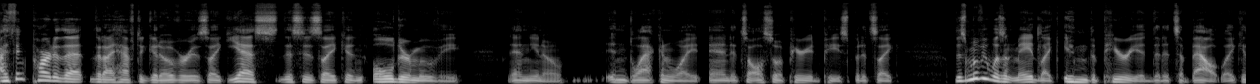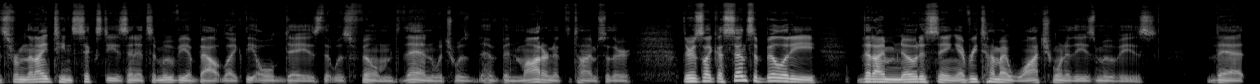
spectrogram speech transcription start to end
I think part of that that I have to get over is like, yes, this is like an older movie and, you know, in black and white, and it's also a period piece, but it's like, this movie wasn't made like in the period that it's about. Like it's from the 1960s and it's a movie about like the old days that was filmed then, which was have been modern at the time. So there there's like a sensibility that I'm noticing every time I watch one of these movies that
